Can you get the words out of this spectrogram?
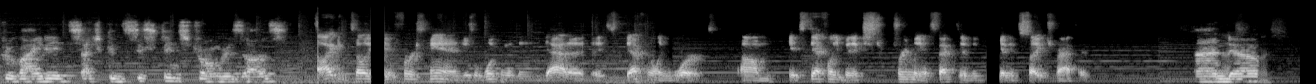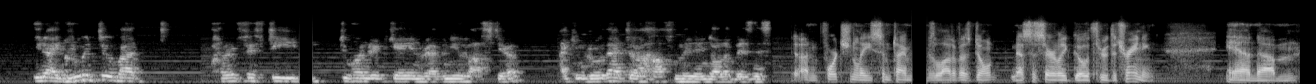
provided such consistent, strong results. I can tell you firsthand, just looking at the data, it's definitely worked um, it's definitely been extremely effective in getting site traffic. And, nice, uh, nice. you know, I grew it to about 150, 200K in revenue last year. I can grow that to a half a million dollar business. Unfortunately, sometimes a lot of us don't necessarily go through the training. And, um,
